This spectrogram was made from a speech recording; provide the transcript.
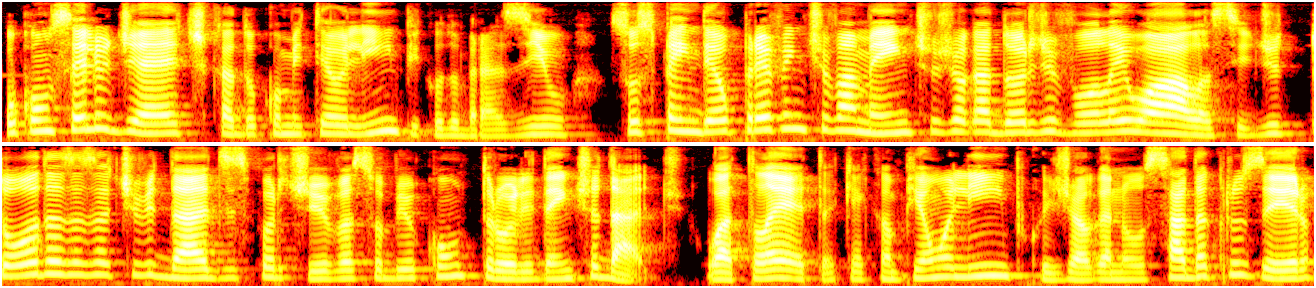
O Conselho de Ética do Comitê Olímpico do Brasil suspendeu preventivamente o jogador de vôlei Wallace de todas as atividades esportivas sob o controle da entidade. O atleta, que é campeão olímpico e joga no Sada Cruzeiro,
